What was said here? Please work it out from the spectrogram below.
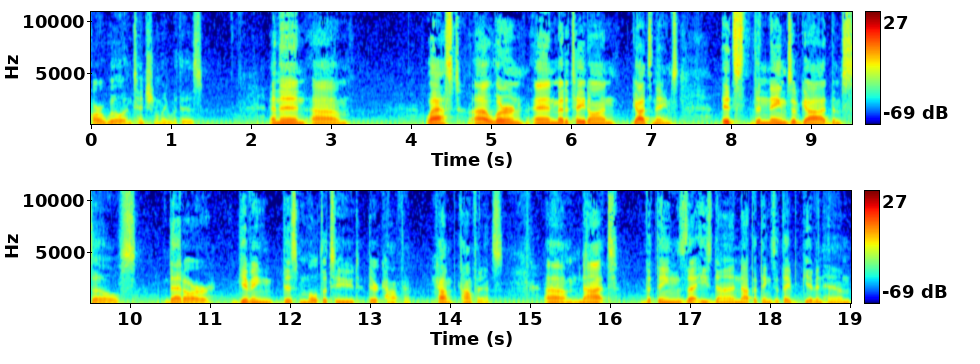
our will intentionally with His? And then um, last, uh, learn and meditate on God's names. It's the names of God themselves that are giving this multitude their confidence. Um, not the things that he's done, not the things that they've given him,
